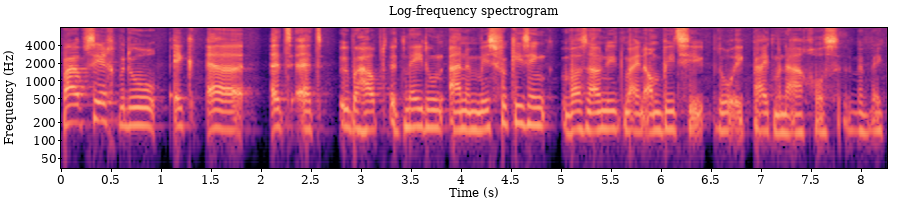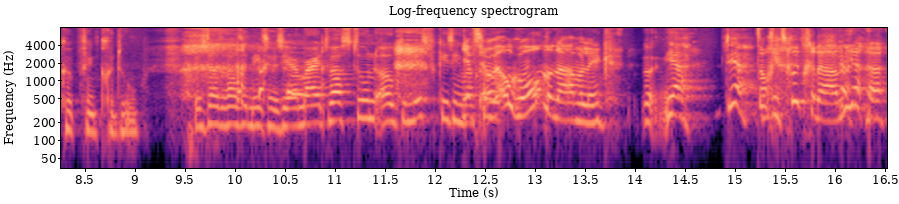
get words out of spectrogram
Maar op zich bedoel ik, eh, het, het überhaupt het meedoen aan een misverkiezing was nou niet mijn ambitie. Ik bedoel, ik bijt mijn nagels. Met make-up vind ik gedoe. Dus dat was het niet zozeer. Maar het was toen ook de misverkiezing. Je was hebt hem ook- wel gewonnen namelijk. Ja, ja. Toch iets goed gedaan, ja. Ja,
